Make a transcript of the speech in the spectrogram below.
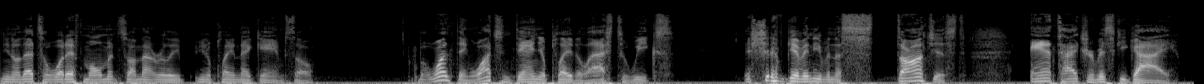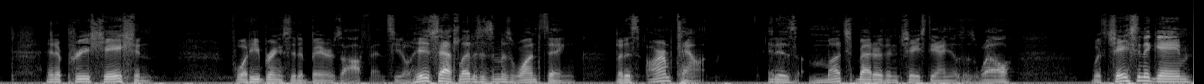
you know that's a what if moment. So I'm not really you know playing that game. So, but one thing, watching Daniel play the last two weeks, it should have given even the staunchest anti-Trubisky guy an appreciation for what he brings to the Bears offense. You know, his athleticism is one thing, but his arm talent, it is much better than Chase Daniels as well. With chasing the game,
